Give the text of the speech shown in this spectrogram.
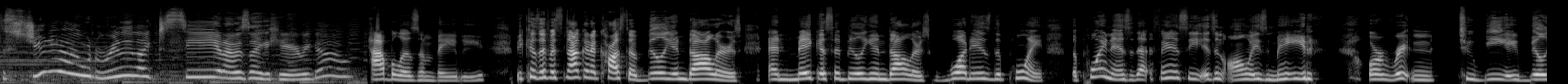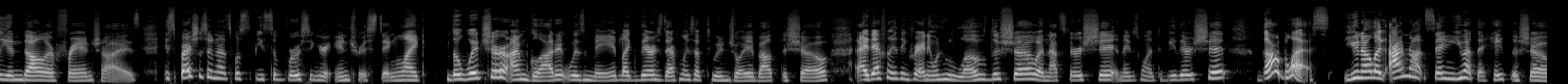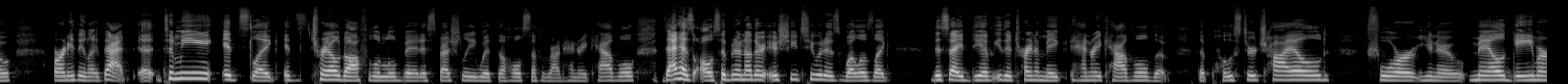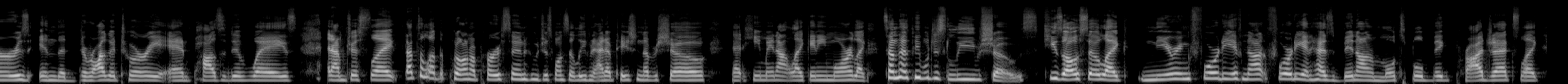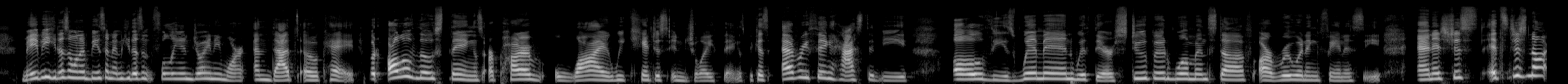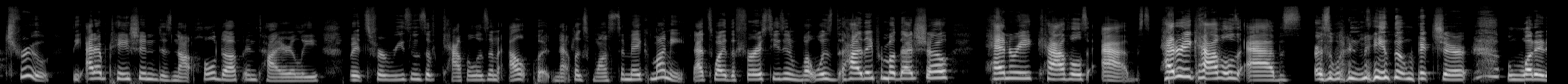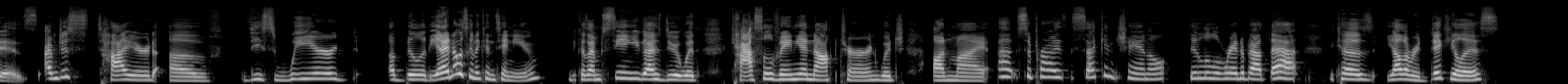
the studio would really like to see. And I was like, here we go. Capitalism, baby. Because if it's not going to cost a billion dollars and make us a billion dollars, what is the point? The point is that fantasy isn't always made or written to be a billion dollar franchise, especially something that's supposed to be subversing or interesting. Like The Witcher, I'm glad it was made. Like there's definitely stuff to enjoy about the show. And I definitely think for anyone who loves the show and that's their shit and they just want it to be their shit, God bless. You know, like I'm not saying you have to hate the show or anything like that. Uh, to me, it's like it's trailed off a little bit, especially with the whole stuff around Henry Cavill. That has also been another issue to it, as well as like this idea of either trying to make Henry Cavill the the poster child for, you know, male gamers in the derogatory and positive ways. And I'm just like, that's a lot to put on a person who just wants to leave an adaptation of a show that he may not like anymore. Like sometimes people just leave shows. He's also like nearing 40, if not 40, and has been on multiple big projects. Like maybe he doesn't want to be in something he doesn't fully enjoy anymore. And that's okay. But all of those things are part of why we can't just enjoy things because everything has to be oh, these women with their stupid woman stuff are ruining fantasy. And it's just it's just not true. The adaptation does not hold up entirely, but it's for reasons of capitalism output. Netflix wants to make money. That's why the first season, what was how did they promote that show? Henry Cavill's abs. Henry Cavill's abs is what made The Witcher what it is. I'm just tired of this weird ability. And I know it's going to continue because I'm seeing you guys do it with Castlevania Nocturne, which on my uh, surprise second channel did a little rant about that because y'all are ridiculous.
